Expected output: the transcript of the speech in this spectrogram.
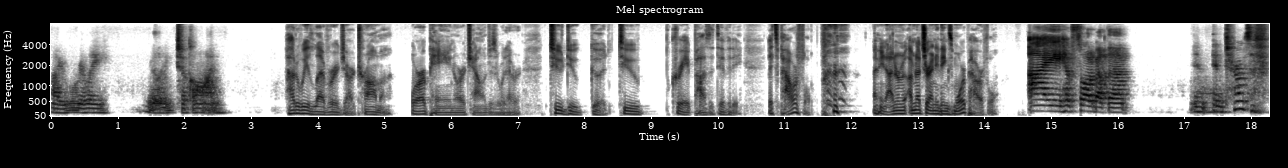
I really, really took on how do we leverage our trauma or our pain or our challenges or whatever to do good, to create positivity? It's powerful. I mean, I don't know. I'm not sure anything's more powerful. I have thought about that in, in terms of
